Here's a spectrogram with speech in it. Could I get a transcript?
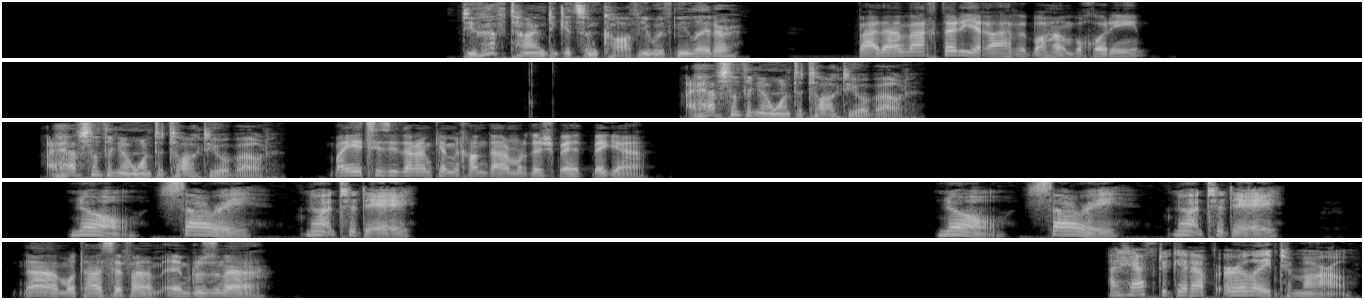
Do you have time to get some coffee with me later? بعدا وقت داری یه قهوه با هم بخوریم؟ I have something I want to talk to you about. I have something I want to talk to you about. من یه چیزی دارم که میخوام در موردش بهت بگم. No, sorry, not today. No, sorry, not today. نه متاسفم امروز نه. I have to get up early tomorrow.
